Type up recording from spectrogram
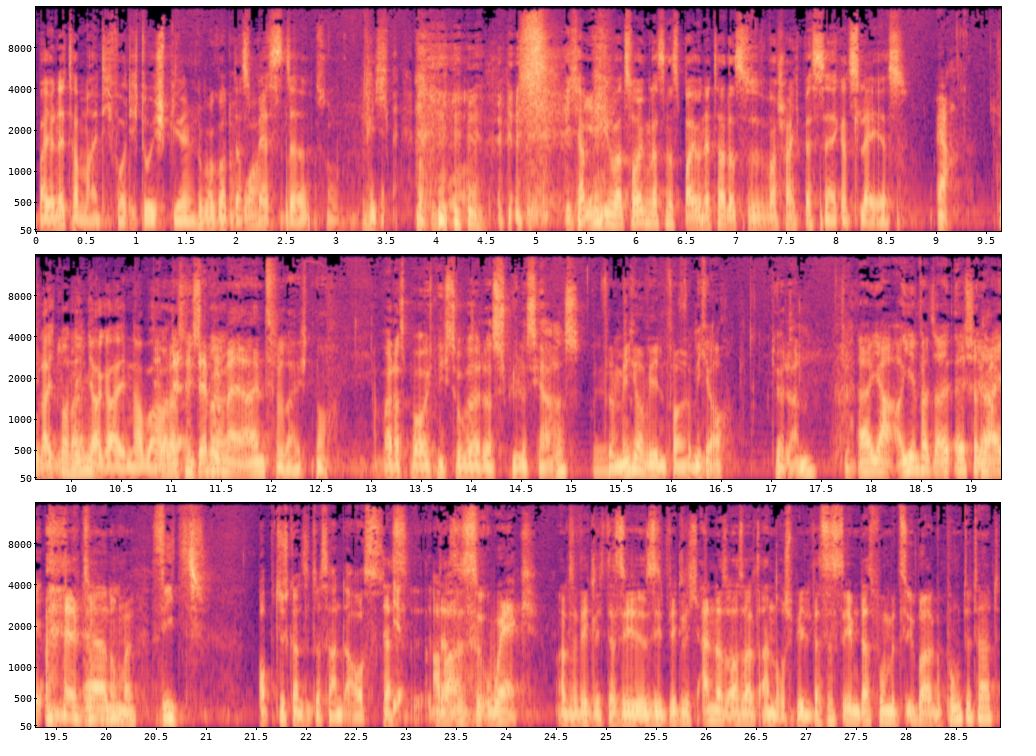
Bayonetta meinte ich, wollte ich durchspielen. Aber God of das War? Beste. Ach so. War. Ich habe mich überzeugen lassen, dass Bayonetta das wahrscheinlich beste Hack and Slay ist. Ja. Vielleicht noch Ninja Gaiden, War aber das De nicht Devil May 1 vielleicht noch. War das bei euch nicht sogar das Spiel des Jahres? Für mich auf jeden Fall. Für mich auch. Ja, dann. Äh, ja, jedenfalls El Shaddai Ja. Nochmal. sieht optisch ganz interessant aus. Das, Ja, aber das ist wack. Also wirklich, das sie- sieht wirklich anders aus als andere Spiele. Das ist eben das, womit es überall gepunktet hat.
